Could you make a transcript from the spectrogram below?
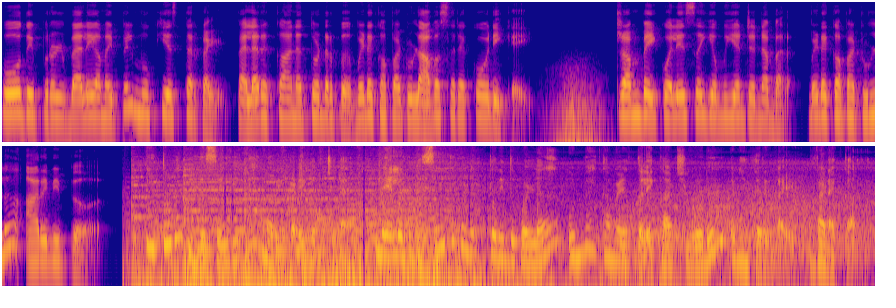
போதைப்பொருள் வலையமைப்பில் முக்கியஸ்தர்கள் பலருக்கான தொடர்பு விடுக்கப்பட்டுள்ள அவசர கோரிக்கை. ட்ரம்பை கொலை செய்ய முயன்ற நபர் விடுக்கப்பட்டுள்ள அறிவிப்பு. இத்துடன் இந்த செய்திகள் நிறைவடைகின்றன. மேலதிக செய்திகளை தெரிந்து கொள்ள உண்மை தமிழ் தொலைக்காட்சியோடு இணைந்திருங்கள். வணக்கம்.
